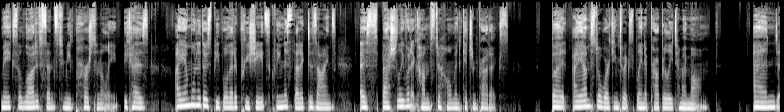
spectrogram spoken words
makes a lot of sense to me personally because I am one of those people that appreciates clean aesthetic designs, especially when it comes to home and kitchen products. But I am still working to explain it properly to my mom. And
